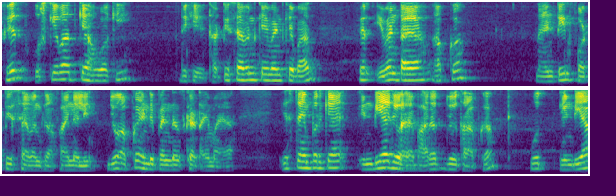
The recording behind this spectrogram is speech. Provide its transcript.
फिर उसके बाद क्या हुआ कि, देखिए 37 के इवेंट के बाद फिर इवेंट आया आपका 1947 का फाइनली जो आपका इंडिपेंडेंस का टाइम आया। इस टाइम पर क्या है? इंडिया जो है, भारत जो था आपका वो इंडिया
